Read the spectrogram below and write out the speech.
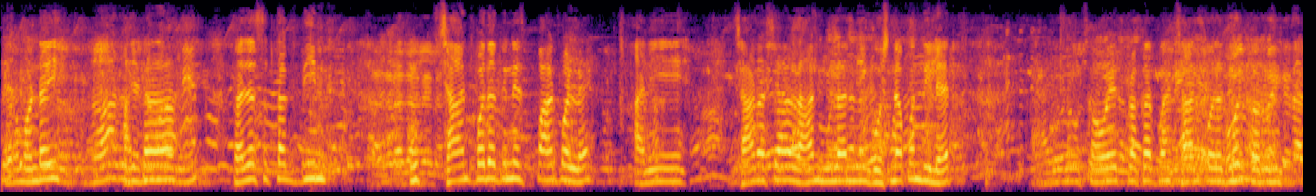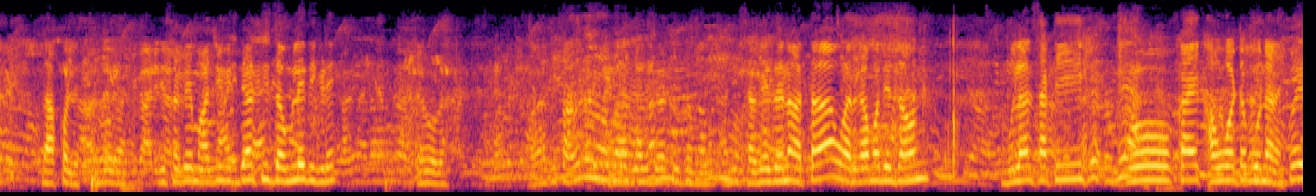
तर मंडळी आता प्रजासत्ताक दिन खूप छान पद्धतीने पार पडलाय आणि छान अशा लहान मुलांनी घोषणा पण दिल्या आहेत आणि कवयत प्रकार पण छान पद्धतीने करून दाखवलेत. हे बघा हे सगळे माझे विद्यार्थी जमले तिकडे हे बघा. विद्यार्थी जमले. आणि सगळेजण आता वर्गामध्ये जाऊन मुलांसाठी जो काय खाऊ वाटप होणार आहे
